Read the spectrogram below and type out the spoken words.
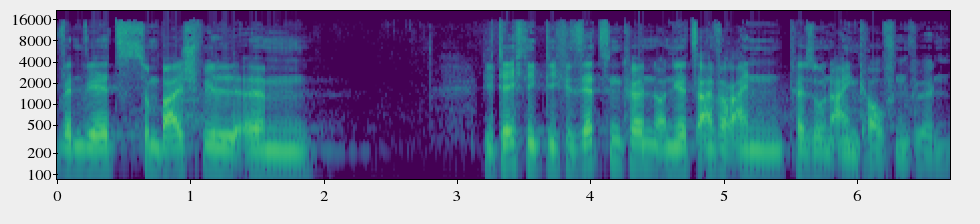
wenn wir jetzt zum Beispiel ähm, die Technik nicht besetzen können und jetzt einfach eine Person einkaufen würden,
